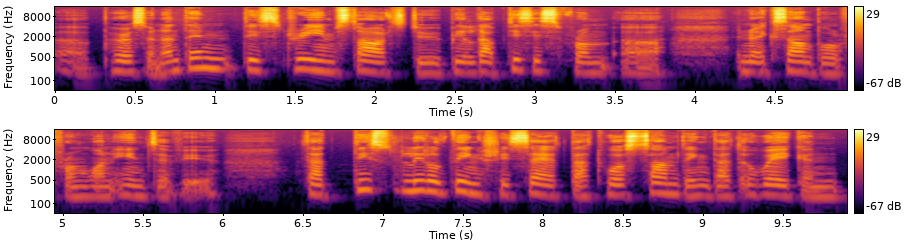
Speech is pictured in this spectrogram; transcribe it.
uh, person. And then this dream starts to build up. This is from uh, an example from one interview that this little thing she said that was something that awakened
